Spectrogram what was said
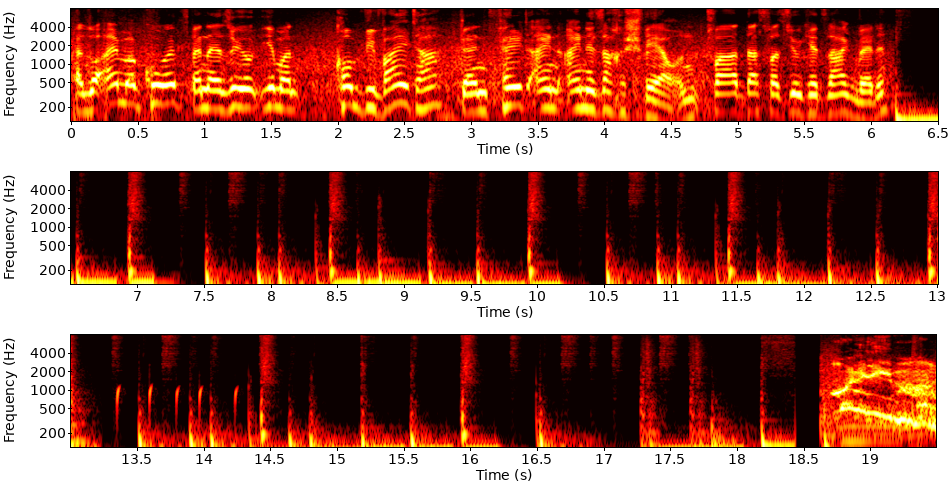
Also einmal kurz, wenn da so jemand kommt wie Walter, dann fällt einem eine Sache schwer. Und zwar das, was ich euch jetzt sagen werde.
